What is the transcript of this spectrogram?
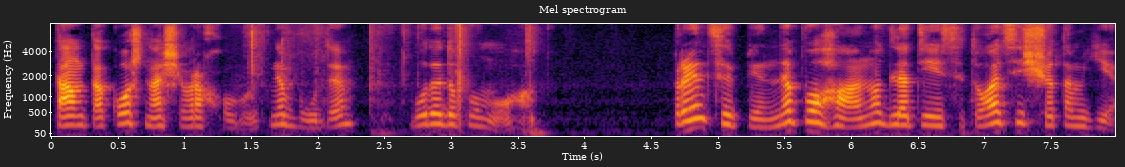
там також наші враховують. Не буде, буде допомога. Принципі, непогано для тієї ситуації, що там є.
